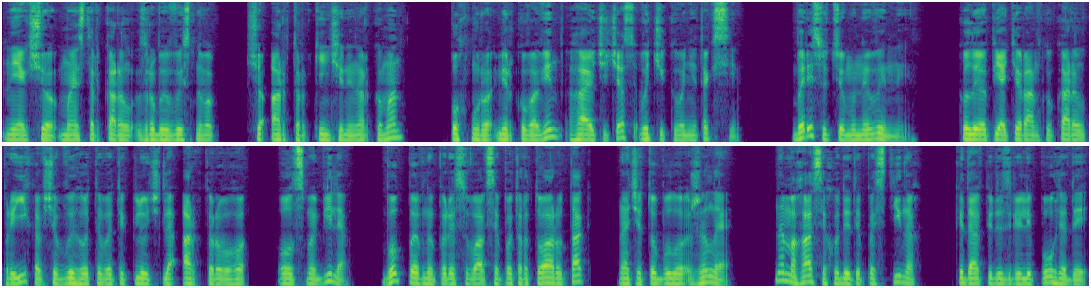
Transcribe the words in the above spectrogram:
Якщо майстер Карл зробив висновок, що Артур кінчений наркоман, похмуро міркував він, гаючи час в очікуванні таксі. Беріс у цьому не винний. Коли о п'ятій ранку Карл приїхав, щоб виготовити ключ для Аркторового Олсмобіля, Боб, певно, пересувався по тротуару так, наче то було желе, намагався ходити по стінах, кидав підозрілі погляди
